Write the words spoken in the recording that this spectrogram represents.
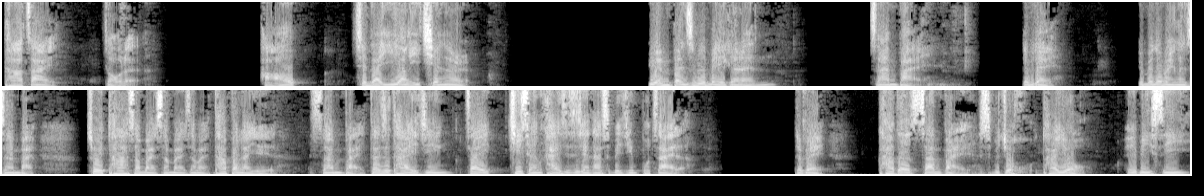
他再走了。好，现在一样一千二，原本是不是每个人三百？对不对？原本都每人三百，所以他三百、三百、三百，他本来也三百，但是他已经在继承开始之前，他是不是已经不在了？对不对？他的三百是不是就他有 A、B、C？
